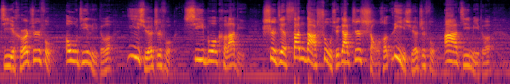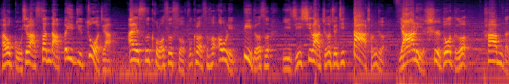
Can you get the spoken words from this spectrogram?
几何之父欧几里得，医学之父希波克拉底，世界三大数学家之首和力学之父阿基米德，还有古希腊三大悲剧作家。埃斯库罗斯、索福克勒斯和欧里庇得斯，以及希腊哲学及大成者亚里士多德他们的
